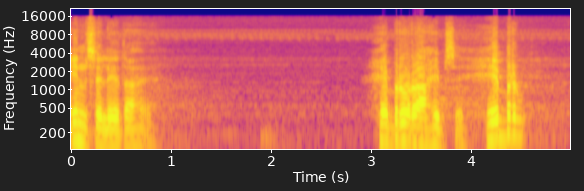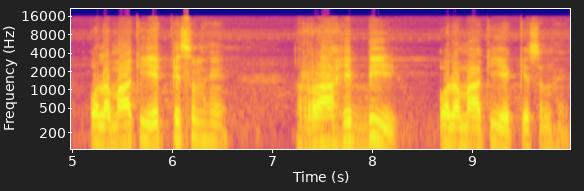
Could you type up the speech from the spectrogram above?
इनसे लेता है। हेब्रो राहिब से। हेब्र उलमा की एक किस्म है, राहिब भी उलमा की एक किस्म है।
